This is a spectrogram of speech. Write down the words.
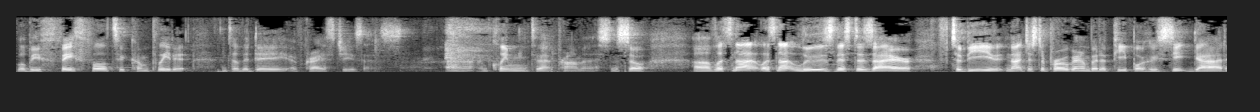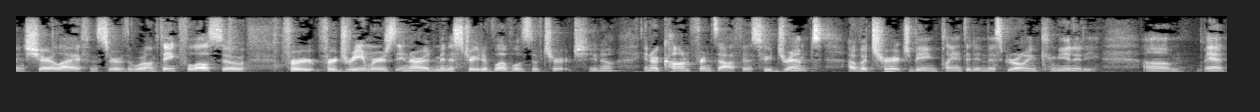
will be faithful to complete it until the day of Christ Jesus. Uh, I'm clinging to that promise. And so uh, let's, not, let's not lose this desire to be not just a program, but a people who seek God and share life and serve the world. I'm thankful also for, for dreamers in our administrative levels of church, you know, in our conference office who dreamt of a church being planted in this growing community. Um, man,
